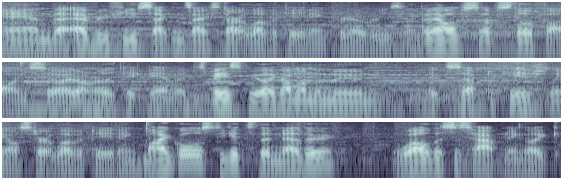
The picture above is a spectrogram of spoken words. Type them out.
and that every few seconds I start levitating for no reason. And I also have slow falling, so I don't really take damage. It's basically like I'm on the moon, except occasionally I'll start levitating. My goal is to get to the nether while this is happening. Like,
